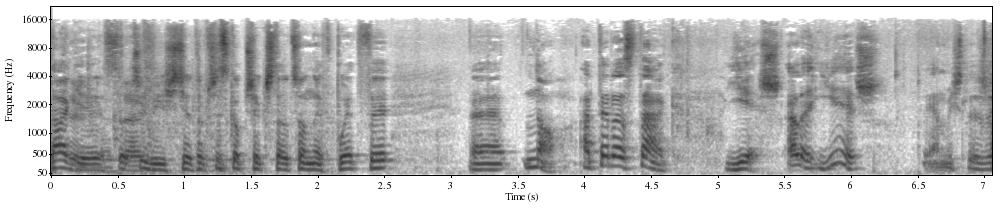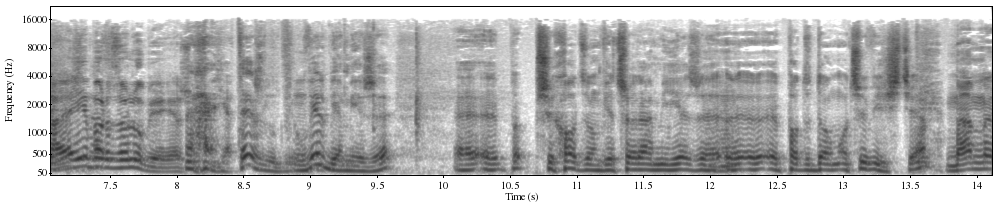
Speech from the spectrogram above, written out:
tak jest, oczywiście, to wszystko przekształcone w płetwy. E, no, a teraz tak, jeż, ale jeż, to ja myślę, że... Ale ja nas- bardzo lubię jeż. Aha, Ja też lubię, uwielbiam jeże. E, Przychodzą wieczorami jeże e, e, pod dom oczywiście. Mam e,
